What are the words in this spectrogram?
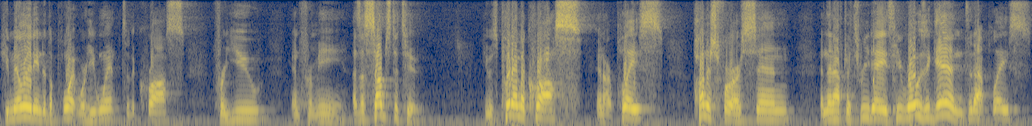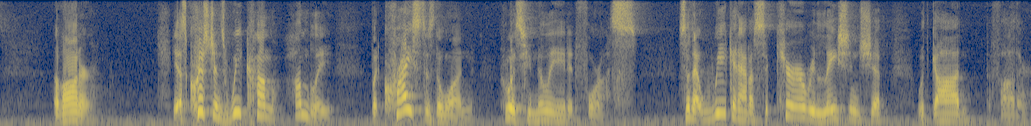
Humiliating to the point where He went to the cross for you and for me. As a substitute, He was put on the cross in our place, punished for our sin and then after three days, he rose again to that place of honor. Yes, Christians, we come humbly, but Christ is the one who was humiliated for us so that we could have a secure relationship with God the Father.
